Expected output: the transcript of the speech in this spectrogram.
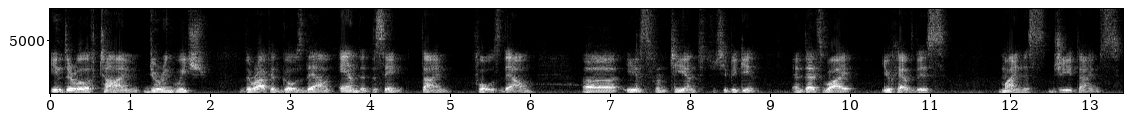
interval of time during which the rocket goes down and at the same time falls down uh, is from t end to t begin. And that's why you have this minus g times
